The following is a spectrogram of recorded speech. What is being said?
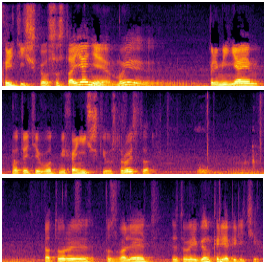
критического состояния мы применяем вот эти вот механические устройства, которые позволяют этого ребенка реабилитировать.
